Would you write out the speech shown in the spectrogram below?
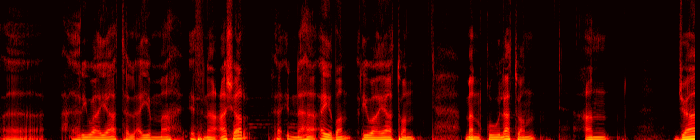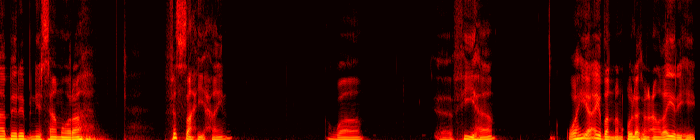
آه، روايات الأئمة اثنى عشر فإنها أيضا روايات منقولة عن جابر بن سمرة في الصحيحين وفيها وهي أيضا منقولة عن غيره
